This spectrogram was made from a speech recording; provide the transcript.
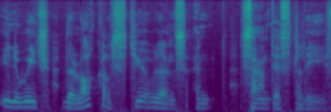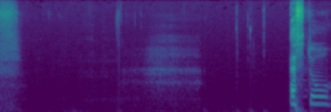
in which the local students and scientists live. As to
